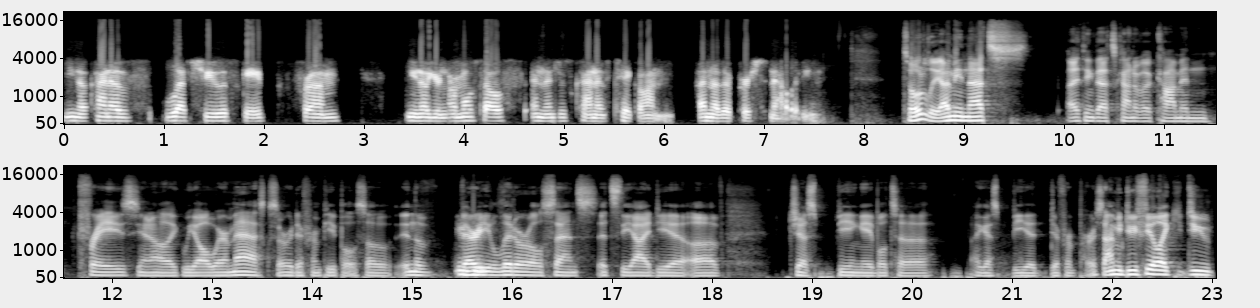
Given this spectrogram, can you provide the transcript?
you know, kind of let you escape from, you know, your normal self and then just kind of take on another personality. Totally. I mean, that's I think that's kind of a common phrase, you know, like we all wear masks or different people. So in the very mm-hmm. literal sense, it's the idea of just being able to I guess be a different person. I mean, do you feel like do you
